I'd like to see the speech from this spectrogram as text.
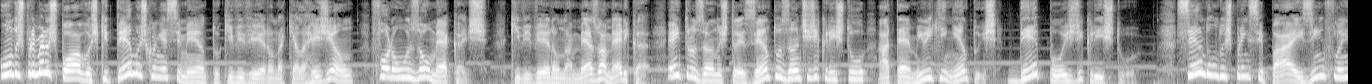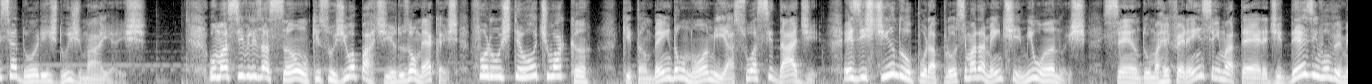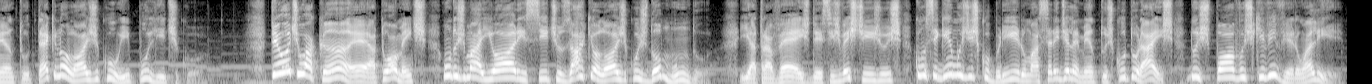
Um dos primeiros povos que temos conhecimento que viveram naquela região foram os Olmecas, que viveram na Mesoamérica entre os anos 300 a.C. até 1500 depois de Cristo, sendo um dos principais influenciadores dos maias. Uma civilização que surgiu a partir dos Olmecas foram os Teotihuacan, que também dão nome à sua cidade, existindo por aproximadamente mil anos, sendo uma referência em matéria de desenvolvimento tecnológico e político. Teotihuacan é, atualmente, um dos maiores sítios arqueológicos do mundo. E através desses vestígios, conseguimos descobrir uma série de elementos culturais dos povos que viveram ali.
